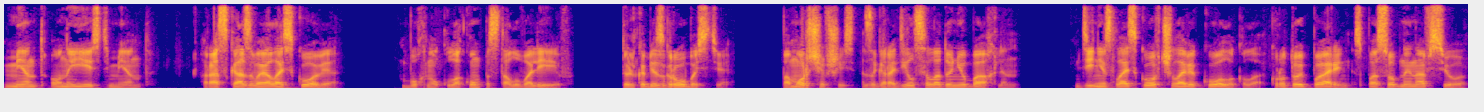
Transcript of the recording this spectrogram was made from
мент он и есть мент. Рассказывай о Лоськове!» Бухнул кулаком по столу Валеев. «Только без грубости!» Поморщившись, загородился ладонью Бахлин. «Денис Лоськов – человек колокола, крутой парень, способный на все.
